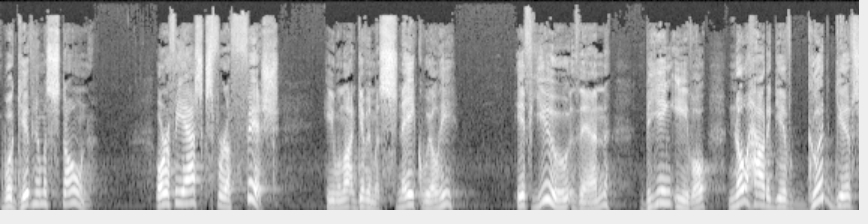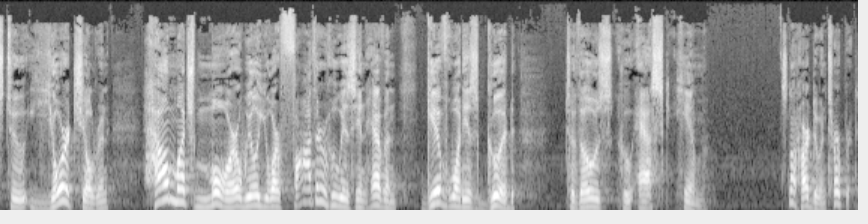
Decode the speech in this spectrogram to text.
will give him a stone? Or if he asks for a fish, he will not give him a snake, will he? If you, then, being evil, know how to give good gifts to your children, how much more will your Father who is in heaven give what is good to those who ask him? It's not hard to interpret.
